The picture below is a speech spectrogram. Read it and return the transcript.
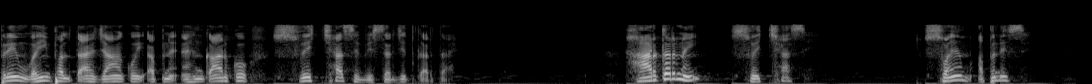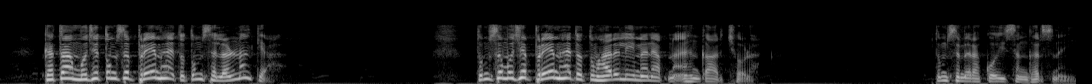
प्रेम वहीं फलता है जहाँ कोई अपने अहंकार को स्वेच्छा से विसर्जित करता है। हार कर नहीं, स्वेच्छा से, स्वयं अपने से। कहता है, मुझे तुमसे प्रेम है तो तुमसे लड़ना क्या? तुमसे मुझे प्रेम है तो तुम्हारे लिए मैंने अपना अहंकार छोड़ा। तुमसे मेरा कोई संघर्ष नहीं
